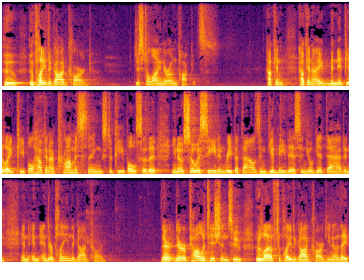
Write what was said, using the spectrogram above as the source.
who, who play the God card just to line their own pockets. How can, how can I manipulate people? How can I promise things to people so that, you know, sow a seed and reap a thousand, give me this and you'll get that? And, and, and, and they're playing the God card. There, there are politicians who, who love to play the God card. You know, they,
